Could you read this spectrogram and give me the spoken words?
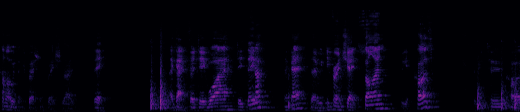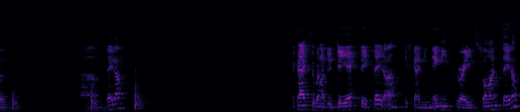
come up with an expression for each of those there. Okay, so dy d theta, okay, so we differentiate sine, we get cos, so we get 2 cos um, theta. Okay, so when I do dx d theta, it's going to be negative 3 sine theta,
